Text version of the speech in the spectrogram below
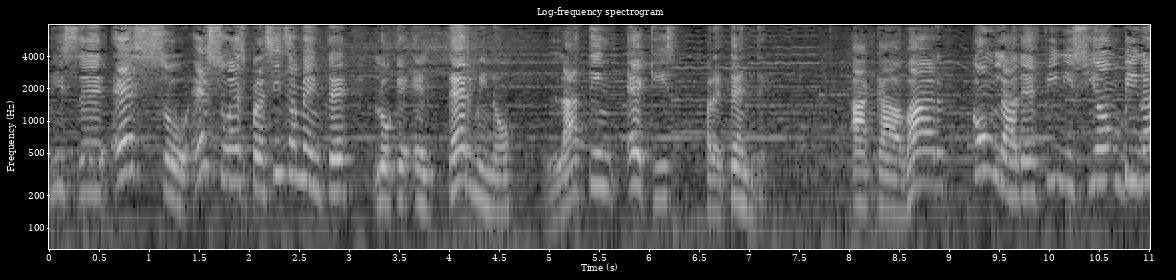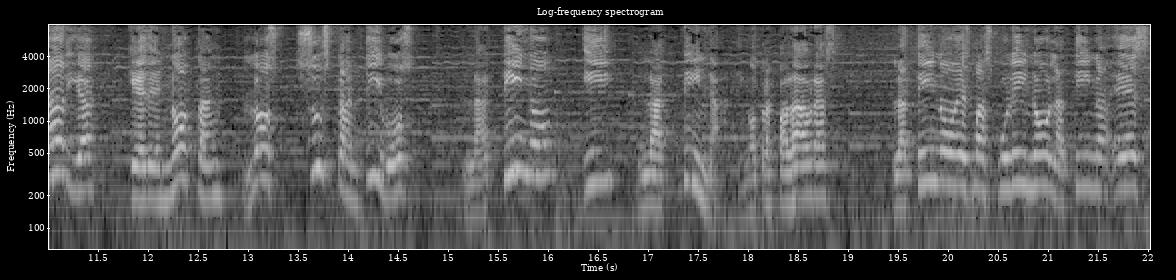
dice, eso, eso es precisamente lo que el término Latin X pretende. Acabar con la definición binaria que denotan los sustantivos latino y latina. En otras palabras, latino es masculino, latina es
